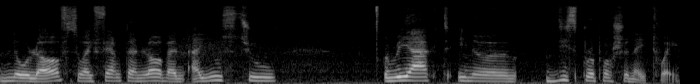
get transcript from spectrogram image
no love. So I felt unloved and I used to react in a disproportionate way.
